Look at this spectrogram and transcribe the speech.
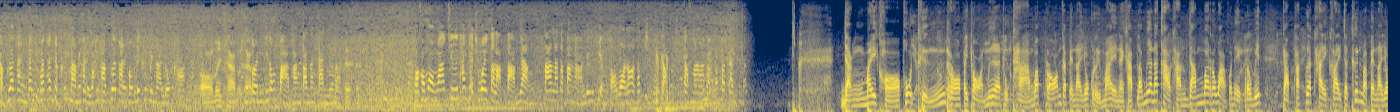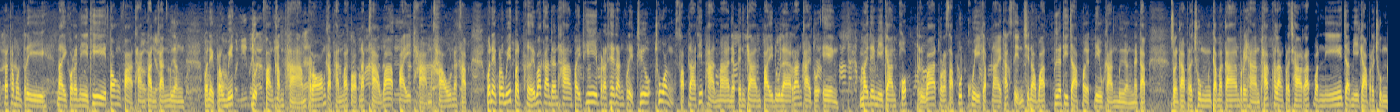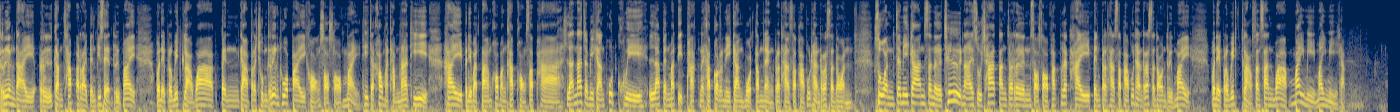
กับเพื่อไทยท่านคิดว่าท่านจะขึ้นมาไหมคะหรือว่าให้พรรคเพื่อไทยเขาได้ขึ้นเป็นนายกคะอ๋อไม่ทราบคในรับกรณีที่ต้องฝ่าทางตันทางการเมืองอะเพราะเขามองว่าชื่อท่านจะช่วยสลับสามอย่างต้านรัฐประหารดึงเสียงสวแล้วเอาทักษิณคุณกลับกลับมาค่ะแล้วประกันคุณยังไม่ขอพูดถึงรอไปก่อนเมื่อถูกถามว่าพร้อมจะเป็นนายกหรือไม่นะครับ แล้วเมื่อนักข่าวถามย้ำว่าระหว่างพลเอกประวิทย์กับพรรคเพื่อไทยใครจะขึ้นมาเป็นนายกรัฐมนตรี ในกรณีที่ต้องฝ่าทางตันการเมืองพลเอกประวิทย์หยุดฟังคำถาม พร้อมกับหันมาตอบนักข่าวว่าไปถามเขานะครับพลเอกประวิทย์เปิดเผยว่าการเดินทางไปที่ประเทศอังกฤษช่วงสัปดาห์ที่ผ่านมาเนี่ยเป็นการไปดูแลร่างกายตัวเอง ไม่ได้มีการพบหรือว่าโทรศัพท์พูดคุยกับนายทักษิณชินวัตรเพื่อที่จะเปิดดีลการเมืองนะครับส่วนการประชุมกรรมการบริหารพักพลังประชารัฐวันนี้จะมีการประชุมเรื่องใด หรือกำชับอะไรเป็นพิเศษหรือไม่พลเอกประวิทย์กล่าวว่าเป็นการประชุมเรื่องทั่วไปของสสใหม่ ที่จะเข้ามาทำหน้าที่ให้ปฏิบัติตามข้อบังคับของสภา และน่าจะมีการพูดคุยและเป็นมติพักนะครับ กรณีการโหวตตำแหน่งประธานสภาผู้แทนราษฎร ส่วนจะมีการเสนอชื่อนายสุชาติตันเจริญ สสพักเพื่อไทย เป็นประธานสภาผู้แทนราษฎรหรือไม่พลเอกประวิทย์กล่าวสั้น ๆ ว่าไม่มีไม่มีครับ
